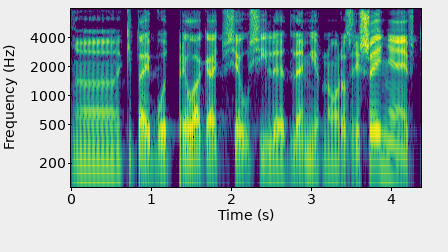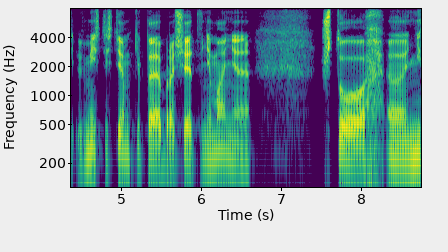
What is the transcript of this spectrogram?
Э, Китай будет прилагать все усилия для мирного разрешения. Вместе с тем Китай обращает внимание, что, э, не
